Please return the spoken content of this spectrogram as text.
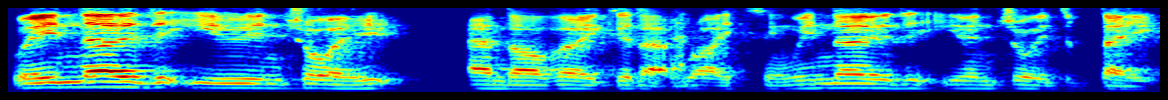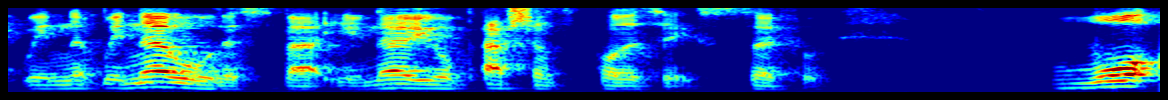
We know that you enjoy and are very good at writing. We know that you enjoy debate. We know, we know all this about you, know your passion for politics and so forth. What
